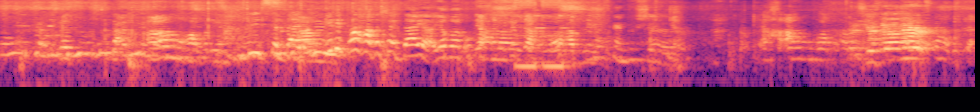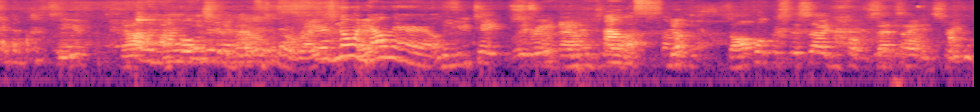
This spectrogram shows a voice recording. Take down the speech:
ايدك Get down there. See you? There's no one down there. Can you take straight down? Yep. So I'll focus this side, you focus that side, and straight. Yep.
